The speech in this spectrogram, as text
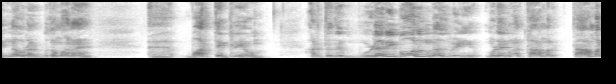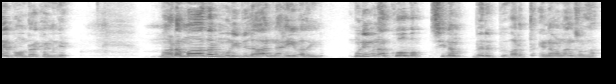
என்ன ஒரு அற்புதமான வார்த்தை பிரயோகம். அடுத்தது முளரி போலும் நல்வெளியும் முளறினா தாமரை. தாமரை போன்ற கண்கள். மடமாதர் முனிவிலா நகை வலையும் முனிவுனா கோபம் சினம் வெறுப்பு வருத்தம் என்ன வேணாலும் சொல்லலாம்.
